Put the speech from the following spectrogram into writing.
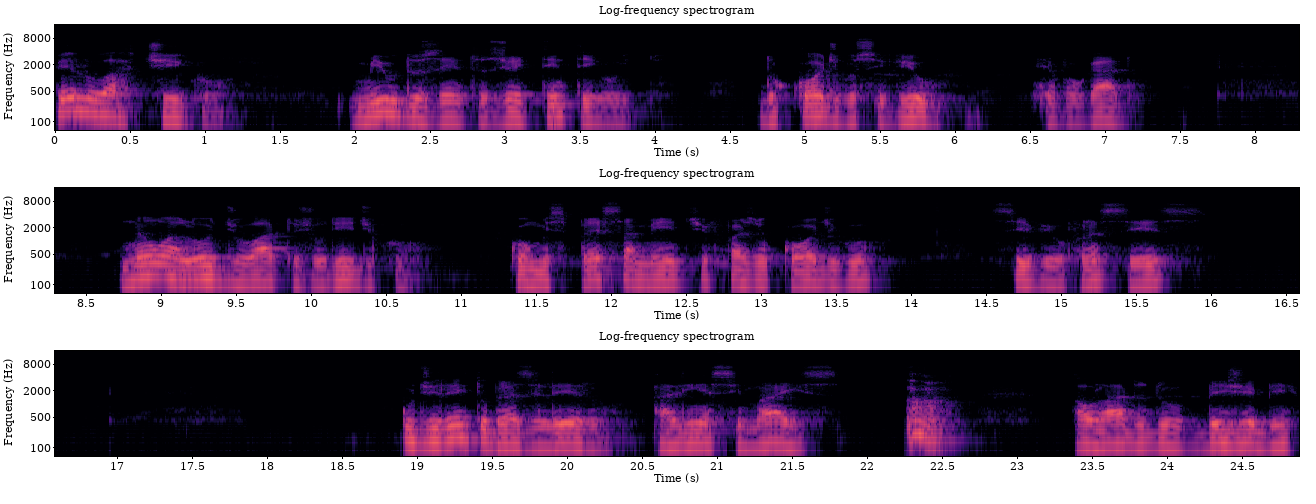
Pelo artigo 1288 do Código Civil, revogado, não alude o ato jurídico como expressamente faz o Código Civil francês. O direito brasileiro alinha-se mais ao lado do BGB,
